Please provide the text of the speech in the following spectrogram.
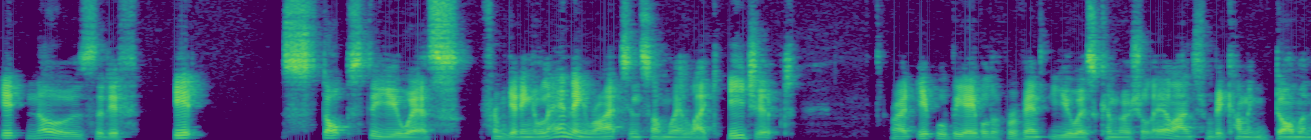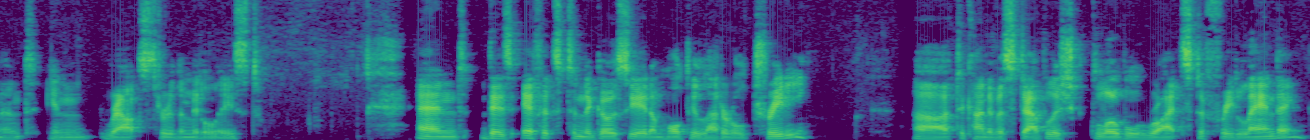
it knows that if it stops the US from getting landing rights in somewhere like Egypt, right, it will be able to prevent US commercial airlines from becoming dominant in routes through the Middle East. And there's efforts to negotiate a multilateral treaty uh, to kind of establish global rights to free landing.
